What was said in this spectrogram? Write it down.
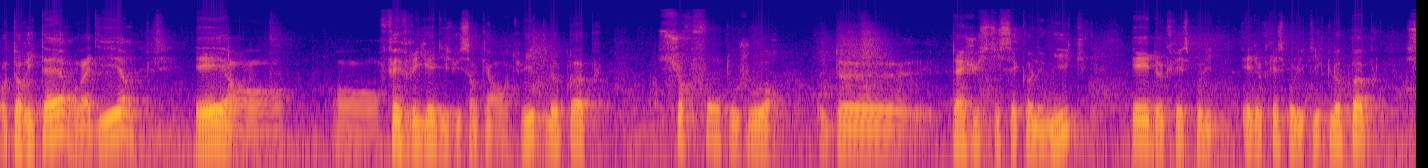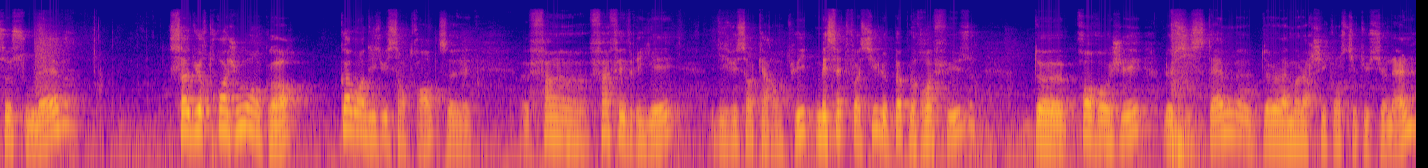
autoritaire, on va dire, et en, février 1848, le peuple, sur fond toujours d'injustice économique et de, crise et de crise politique, le peuple se soulève. Ça dure trois jours encore, comme en 1830, fin, février 1848, mais cette fois-ci, le peuple refuse de proroger le système de la monarchie constitutionnelle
